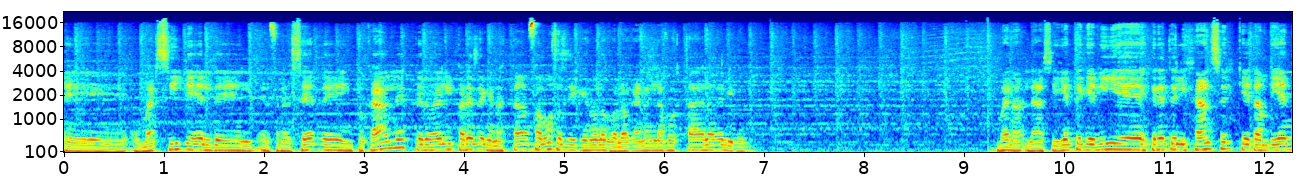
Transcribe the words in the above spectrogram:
eh, Omar es el, el francés de Intocable, pero él parece que no es tan famoso, así que no lo colocan en la portada de la película. Bueno, la siguiente que vi es Gretel y Hansel, que también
